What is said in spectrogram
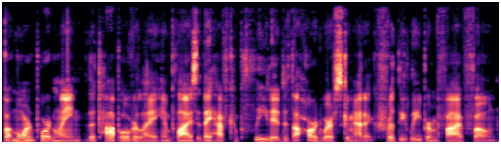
But more importantly, the top overlay implies that they have completed the hardware schematic for the Librem 5 phone.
